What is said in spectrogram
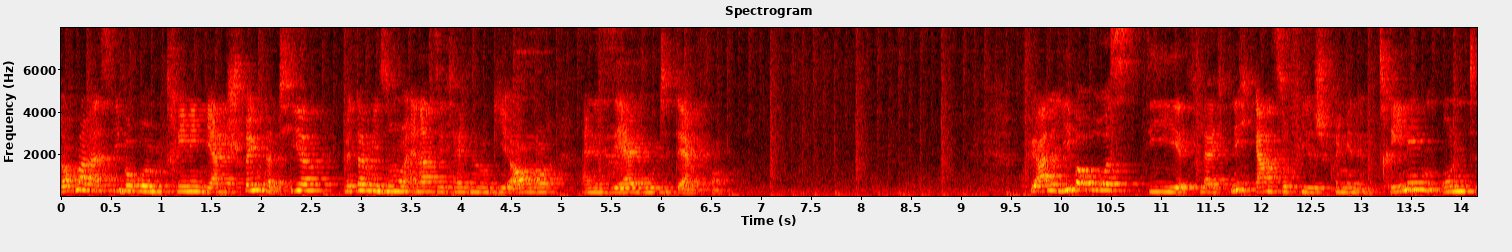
doch mal als Libero im Training gerne springt, hat hier mit der Mizuno Energy Technologie auch noch eine sehr gute Dämpfung. Für alle Liberos, die vielleicht nicht ganz so viel springen im Training und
